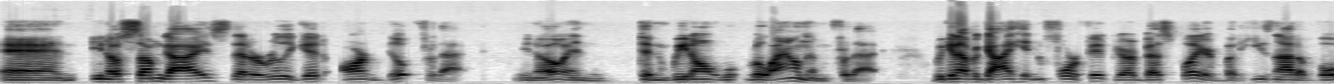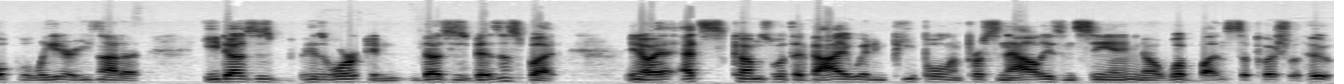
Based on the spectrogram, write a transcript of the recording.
and you know some guys that are really good aren't built for that, you know, and then we don't rely on them for that. We can have a guy hitting 450, our best player, but he's not a vocal leader. He's not a he does his his work and does his business, but you know that comes with evaluating people and personalities and seeing you know what buttons to push with who.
